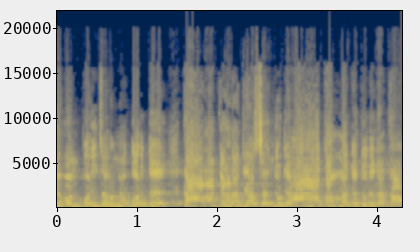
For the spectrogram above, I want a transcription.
জীবন পরিচালনা করতে কারা কারা যে আছেন দুটি হাত আল্লাহকে তুলে দেখা।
